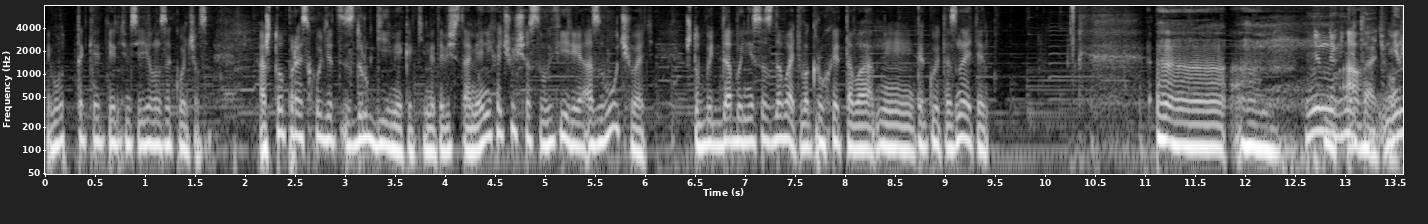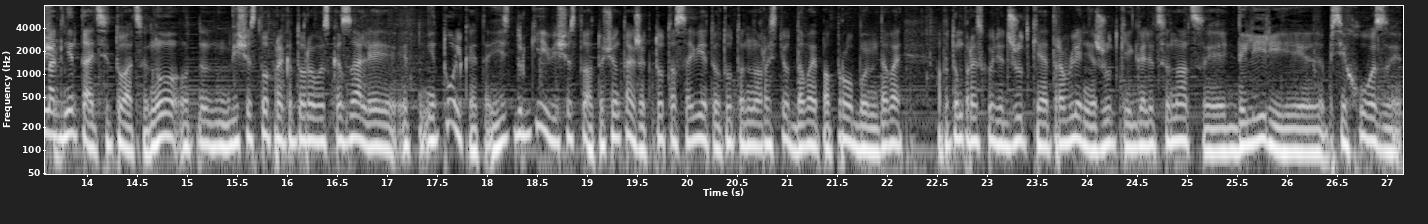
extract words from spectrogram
И вот так этим все делом закончился. А что происходит с другими какими-то веществами? Я не хочу сейчас в эфире озвучивать, чтобы дабы не создавать вокруг этого какой-то, знаете, не нагнетать. А, не нагнетать ситуацию. Но вот, вещество, про которое вы сказали, это не только это. Есть другие вещества. Точно так же кто-то советует, тут оно растет, давай попробуем, давай. А потом происходят жуткие отравления, жуткие галлюцинации, делирии, психозы,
